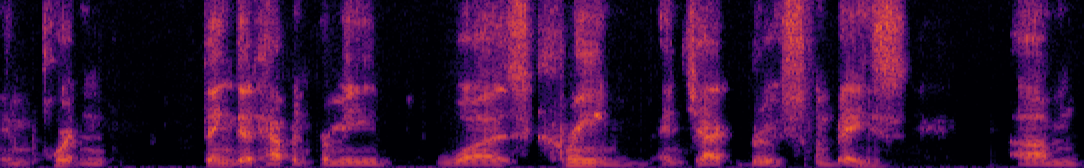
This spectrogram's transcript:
important thing that happened for me was Cream and Jack Bruce on bass. Um,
